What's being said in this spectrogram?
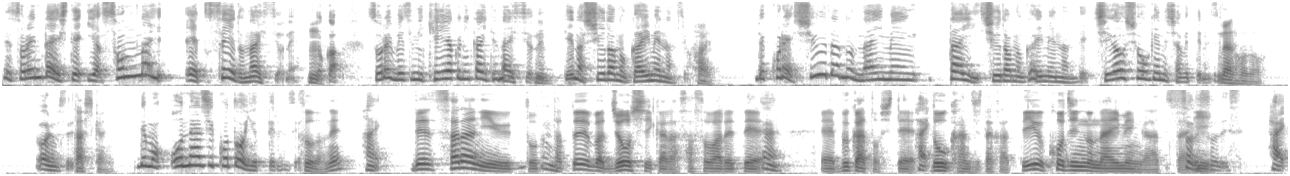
でそれに対して「いやそんな、えー、と制度ないっすよね」うん。とか「それ別に契約に書いてないっすよね」うん。っていうのは集団の外面なんですよ。はい。でこれ集団の内面対集団の外面なんで違う証言で喋ってるんですよ。なるほど。わかります？確かにでも同じことを言ってるんですよ。そうだねはい。でさらに言うと、うん例えば上司から誘われて、うん。えー部下としてはいどう感じたかっていう個人の内面があったそうですり、そうです。はい。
